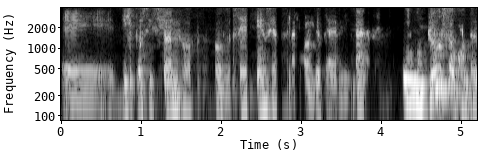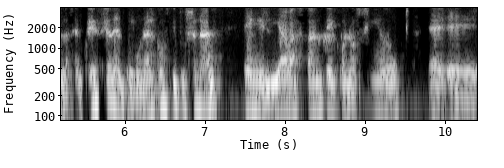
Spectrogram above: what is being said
eh, disposiciones o, sentencias de la Corte Interamericana, incluso contra la sentencia del Tribunal Constitucional en el día bastante conocido eh, eh,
